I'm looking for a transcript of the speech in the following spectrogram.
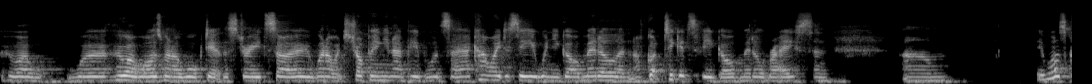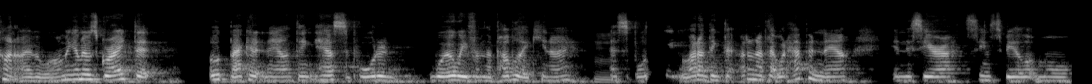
who I were, who I was when I walked out the street. So when I went shopping, you know, people would say, "I can't wait to see you win your gold medal," and I've got tickets for your gold medal race. And um, it was kind of overwhelming. I mean, it was great that I look back at it now and think, how supported were we from the public? You know, mm. as sports people. I don't think that I don't know if that would happen now in this era. It seems to be a lot more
